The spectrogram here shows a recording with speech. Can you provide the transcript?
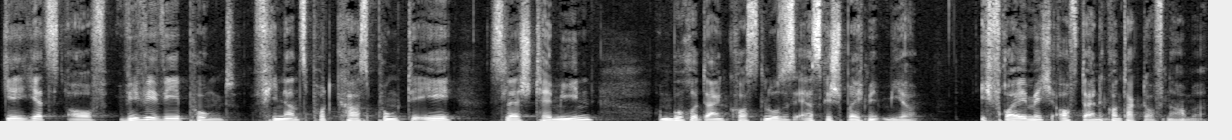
Gehe jetzt auf www.finanzpodcast.de slash Termin und buche dein kostenloses Erstgespräch mit mir. Ich freue mich auf deine Kontaktaufnahme.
